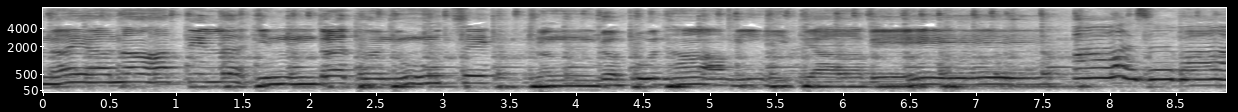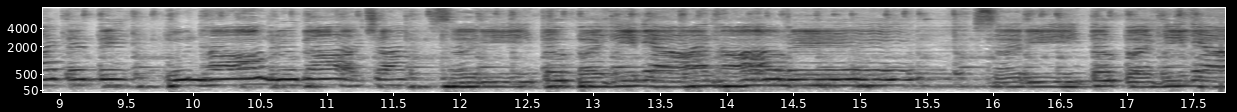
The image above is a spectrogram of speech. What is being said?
नयनातील इंद्रधनुचे रंग पुन्हा मी द्यावे आज वाटते पुन्हा मृगाच्या सरीत पहिल्या नावे। सरीत पहिल्या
